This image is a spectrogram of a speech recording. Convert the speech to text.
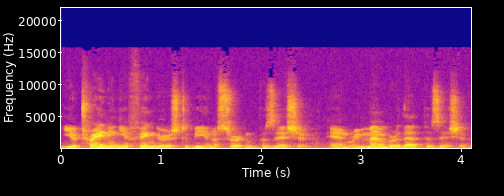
you're training your fingers to be in a certain position and remember that position.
